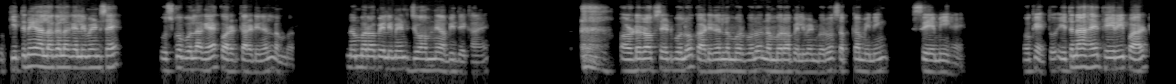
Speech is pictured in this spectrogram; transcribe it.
तो कितने अलग अलग एलिमेंट्स है? उसको बोला गया cardinal number number of element जो हमने अभी देखा है। ऑर्डर ऑफ़ सेट बोलो कार्डिनल नंबर बोलो नंबर ऑफ़ एलिमेंट बोलो सबका मीनिंग सेम ही है। ओके okay, तो इतना है थेरी पार्ट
